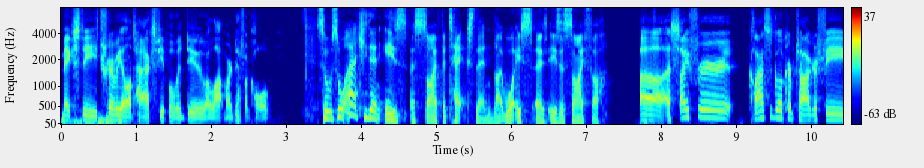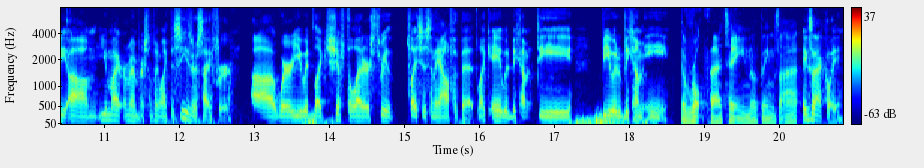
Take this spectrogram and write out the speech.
makes the trivial attacks people would do a lot more difficult. So, so what actually then is a cipher text then? Like, what is is a cipher? Uh, a cipher, classical cryptography. Um, you might remember something like the Caesar cipher, uh, where you would like shift the letters three places in the alphabet. Like A would become D, B would become E. The ROT 13 or things like that. Exactly.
